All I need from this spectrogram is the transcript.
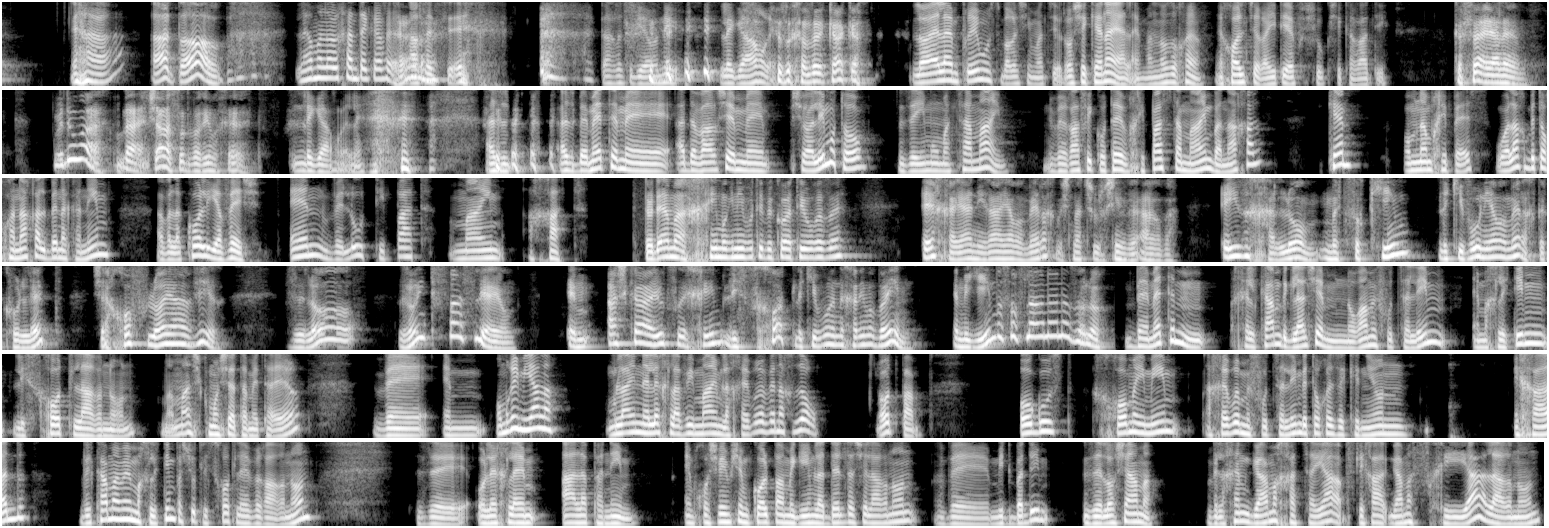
אה טוב למה לא הכנת קפה? תכלס גאוני לגמרי. איזה חבר קקה. לא היה להם פרימוס ברשימת ציוד או שכן היה להם אני לא זוכר יכול להיות שראיתי איפשהו כשקראתי. קפה היה להם. מדומה לא אפשר לעשות דברים אחרת. לגמרי. אז אז באמת הם אה, הדבר שהם אה, שואלים אותו זה אם הוא מצא מים ורפי כותב חיפשת מים בנחל? כן. אמנם חיפש הוא הלך בתוך הנחל בין הקנים אבל הכל יבש, אין ולו טיפת מים אחת. אתה יודע מה הכי מגניב אותי בכל התיאור הזה? איך היה נראה ים המלח בשנת 34. איזה חלום, מצוקים לכיוון ים המלח, אתה קולט שהחוף לא היה אוויר. זה לא, זה לא נתפס לי היום. הם אשכרה היו צריכים לשחות לכיוון הנחלים הבאים. הם מגיעים בסוף לארנונה הזו או לא? באמת הם, חלקם בגלל שהם נורא מפוצלים, הם מחליטים לשחות לארנון, ממש כמו שאתה מתאר, והם אומרים יאללה, אולי נלך להביא מים לחבר'ה ונחזור. עוד פעם, אוגוסט, חום אימים, החבר'ה מפוצלים בתוך איזה קניון אחד, וכמה מהם מחליטים פשוט לשחות לעבר הארנון. זה הולך להם על הפנים. הם חושבים שהם כל פעם מגיעים לדלתא של הארנון ומתבדים, זה לא שמה. ולכן גם החצייה, סליחה, גם השחייה לארנון,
